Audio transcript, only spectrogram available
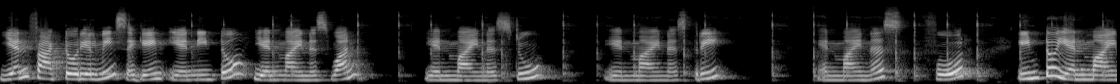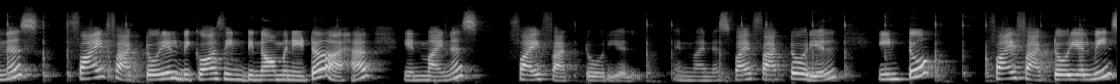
n factorial means again n into n minus 1, n minus 2, n minus 3, n minus 4 into n minus 5 factorial because in denominator I have n minus 5 factorial. n minus 5 factorial into 5 factorial means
